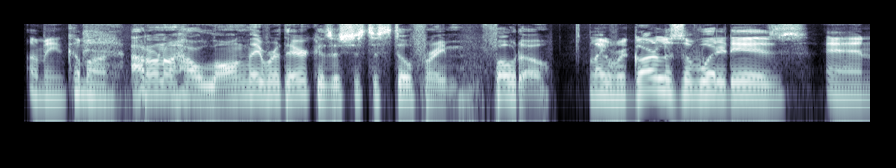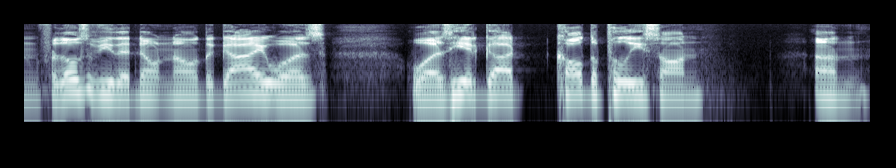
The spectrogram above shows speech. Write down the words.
I mean, come on. I don't know how long they were there because it's just a still frame photo. like regardless of what it is and for those of you that don't know the guy was was he had got called the police on um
